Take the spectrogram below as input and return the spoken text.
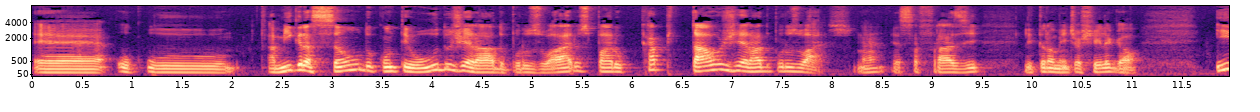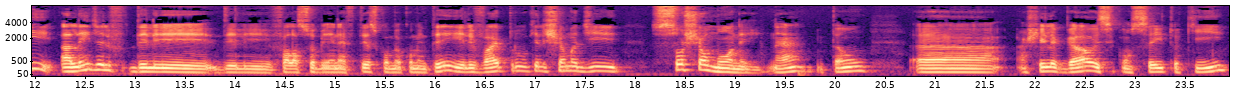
É, o, o, a migração do conteúdo gerado por usuários para o capital gerado por usuários. Né? Essa frase, literalmente, eu achei legal. E além de ele, dele, dele falar sobre NFTs, como eu comentei, ele vai para o que ele chama de social money, né? Então uh, achei legal esse conceito aqui.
